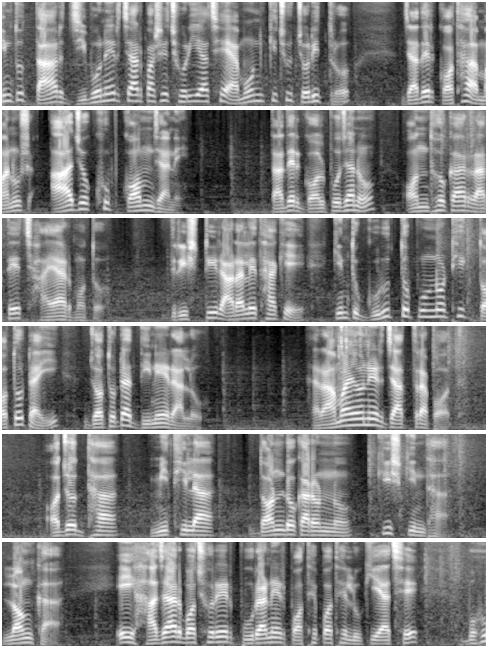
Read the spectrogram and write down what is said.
কিন্তু তার জীবনের চারপাশে ছড়িয়ে আছে এমন কিছু চরিত্র যাদের কথা মানুষ আজও খুব কম জানে। তাদের গল্প যেন অন্ধকার রাতে ছায়ার মতো। দৃষ্টির আড়ালে থাকে, কিন্তু গুরুত্বপূর্ণ ঠিক ততটাই যতটা দিনের আলো। রামায়ণের যাত্রাপথ, অযোধ্যা, মিথিলা, দণ্ডকারণ্য, কিষ্কিন্ধা, লঙ্কা, এই হাজার বছরের পুরাণের পথে পথে লুকিয়ে আছে বহু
